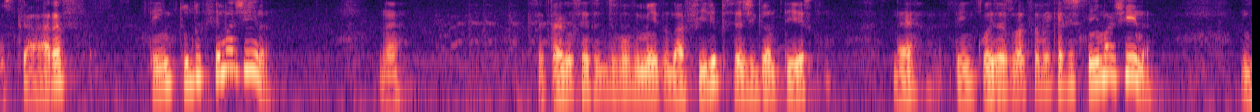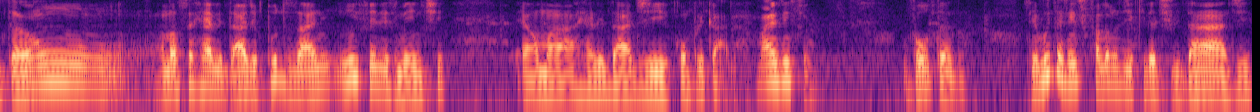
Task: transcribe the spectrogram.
os caras têm tudo que você imagina, né? Você pega o centro de desenvolvimento da Philips, é gigantesco, né? Tem coisas lá também que a gente nem imagina. Então, a nossa realidade para o design, infelizmente, é uma realidade complicada. Mas enfim, voltando. Tem muita gente falando de criatividade,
